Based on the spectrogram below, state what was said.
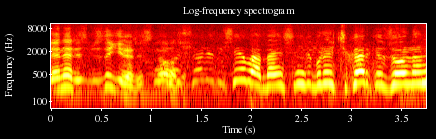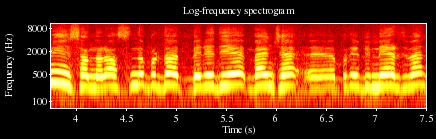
deneriz. Biz de gireriz. Ne Ama olacak? şöyle bir şey var. Ben şimdi buraya çıkarken zorlanıyor insanlar. Aslında burada belediye bence e, buraya bir merdiven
